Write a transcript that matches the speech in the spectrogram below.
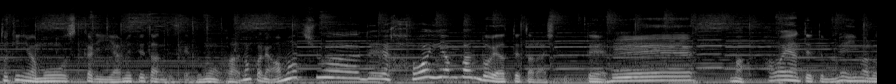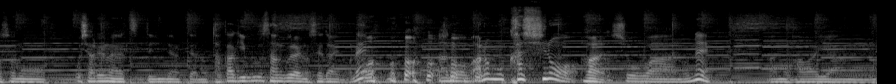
時にはもうすっかり辞めてたんですけれども、はい。なんかねアマチュアでハワイアンバンドをやってたらしくって、へえまあ、ハワイアンって言ってもね今のそのおしゃれなやつっていいんじゃなくてあの高木ブーさんぐらいの世代のね あのあの昔のはい。昭和のねあのハワイアン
